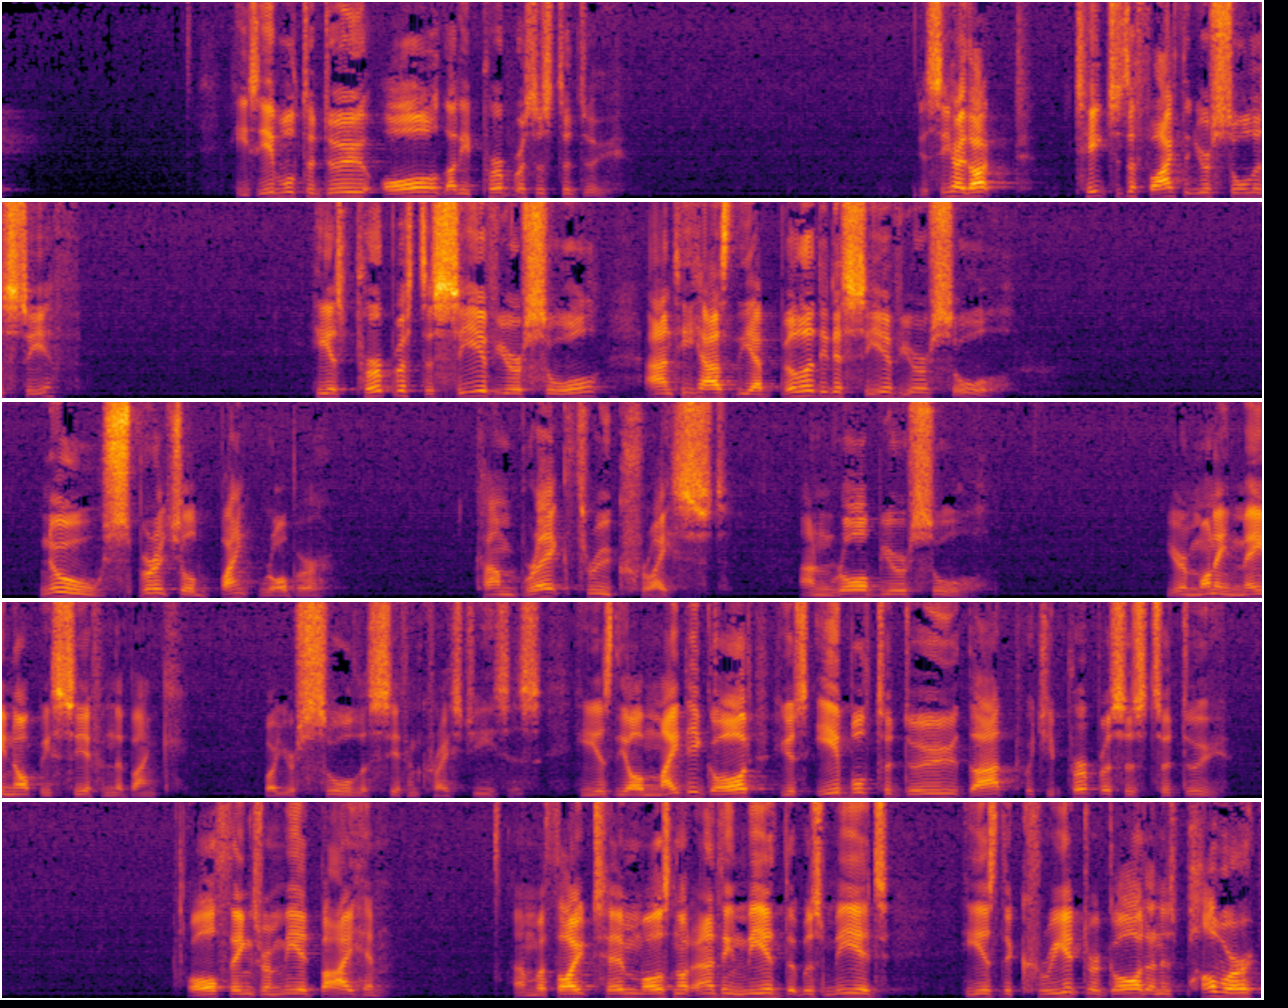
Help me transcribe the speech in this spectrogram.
He's able to do all that He purposes to do. You see how that teaches the fact that your soul is safe? He has purpose to save your soul, and He has the ability to save your soul. No spiritual bank robber can break through Christ and rob your soul. Your money may not be safe in the bank, but your soul is safe in Christ Jesus. He is the Almighty God who is able to do that which He purposes to do. All things were made by Him, and without Him was not anything made that was made. He is the Creator God, and His power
